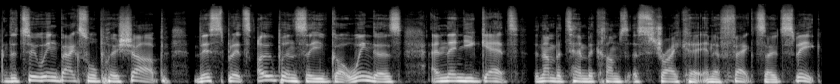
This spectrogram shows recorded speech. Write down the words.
the two wing backs will push up. This splits open, so you've got wingers, and then you get the number 10 becomes a striker in effect, so to speak.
